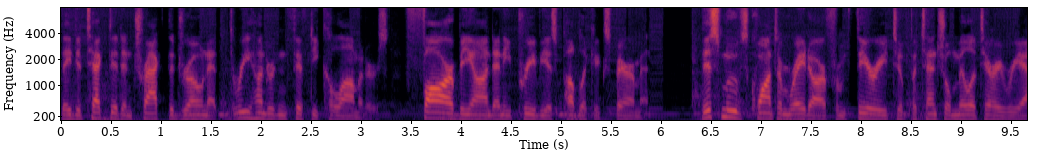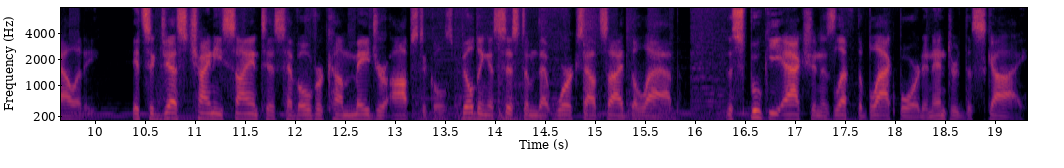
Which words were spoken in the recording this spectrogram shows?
they detected and tracked the drone at 350 kilometers, far beyond any previous public experiment. This moves quantum radar from theory to potential military reality. It suggests Chinese scientists have overcome major obstacles, building a system that works outside the lab. The spooky action has left the blackboard and entered the sky.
